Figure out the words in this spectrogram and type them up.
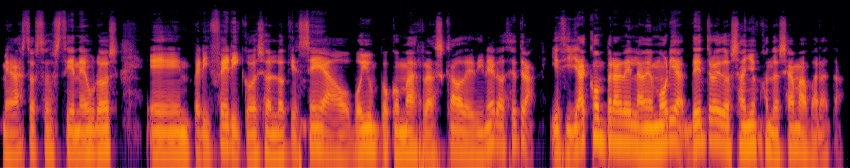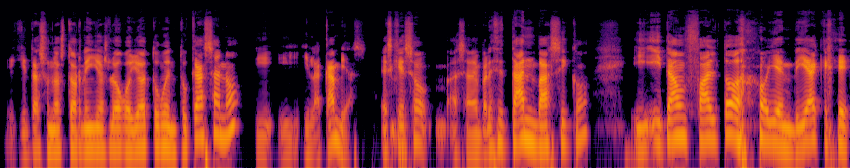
me gasto estos 100 euros en periféricos o en lo que sea, o voy un poco más rascado de dinero, etcétera, y decir, ya compraré la memoria dentro de dos años cuando sea más barata. Y quitas unos tornillos luego yo tú en tu casa, ¿no? Y, la cambias. Es que eso, o sea, me parece tan básico y, tan falto hoy en día que,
